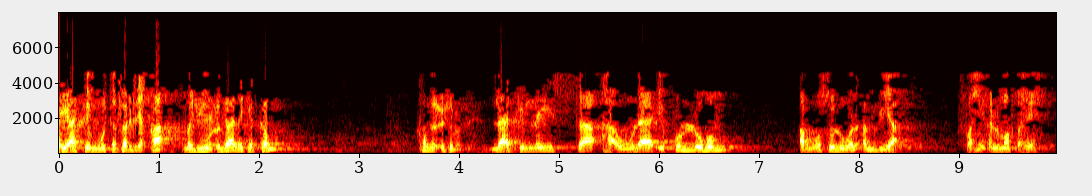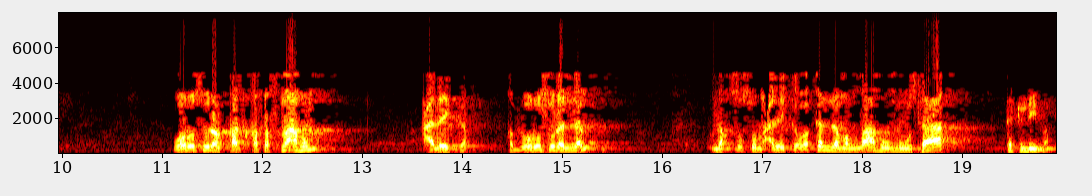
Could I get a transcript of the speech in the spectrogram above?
آيات متفرقة مجموع ذلك كم؟ 25 لكن ليس هؤلاء كلهم الرسل والأنبياء. صحيح ولا ما صحيح؟ ورسلا قد قصصناهم عليك. قبل ورسلا لم نقصصهم عليك. وكلم الله موسى تكليما.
